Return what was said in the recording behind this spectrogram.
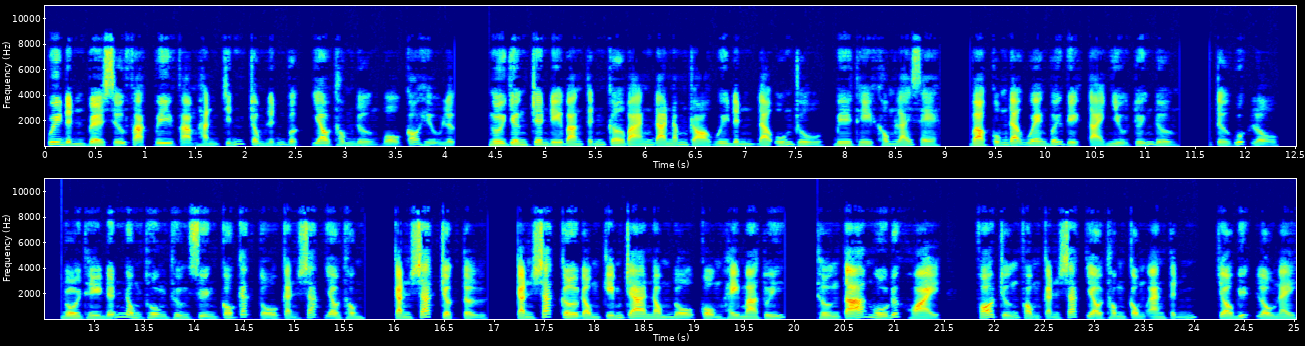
quy định về xử phạt vi phạm hành chính trong lĩnh vực giao thông đường bộ có hiệu lực. Người dân trên địa bàn tỉnh cơ bản đã nắm rõ quy định đã uống rượu, bia thì không lái xe, và cũng đã quen với việc tại nhiều tuyến đường, từ quốc lộ, nội thị đến nông thôn thường xuyên có các tổ cảnh sát giao thông, cảnh sát trật tự, cảnh sát cơ động kiểm tra nồng độ cồn hay ma túy. Thượng tá Ngô Đức Hoài, Phó trưởng phòng Cảnh sát Giao thông Công an tỉnh, cho biết lâu nay,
